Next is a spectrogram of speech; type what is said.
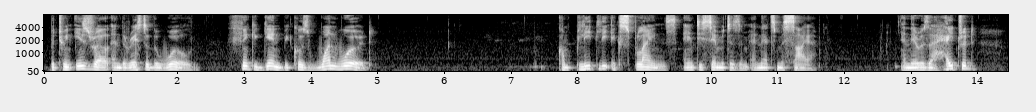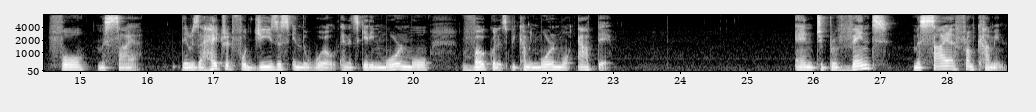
between Israel and the rest of the world, think again because one word completely explains anti Semitism, and that's Messiah. And there is a hatred for Messiah. There is a hatred for Jesus in the world, and it's getting more and more vocal, it's becoming more and more out there and to prevent Messiah from coming.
